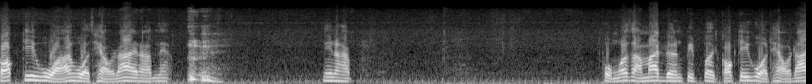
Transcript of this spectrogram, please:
ก๊อกที่หัวหัวแถวได้นะครับ เนี่ย นี่นะครับ ผมก็สามารถเดินปิดเปิดก๊อกที่หัวแถวได้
